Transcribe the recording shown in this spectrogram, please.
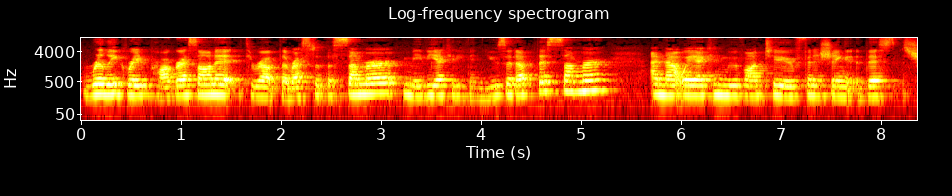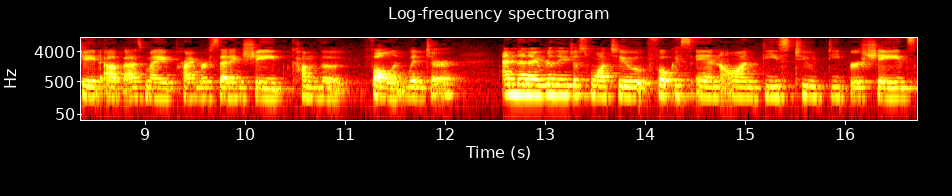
really great progress on it throughout the rest of the summer. Maybe I could even use it up this summer and that way I can move on to finishing this shade up as my primer setting shade come the fall and winter. And then I really just want to focus in on these two deeper shades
